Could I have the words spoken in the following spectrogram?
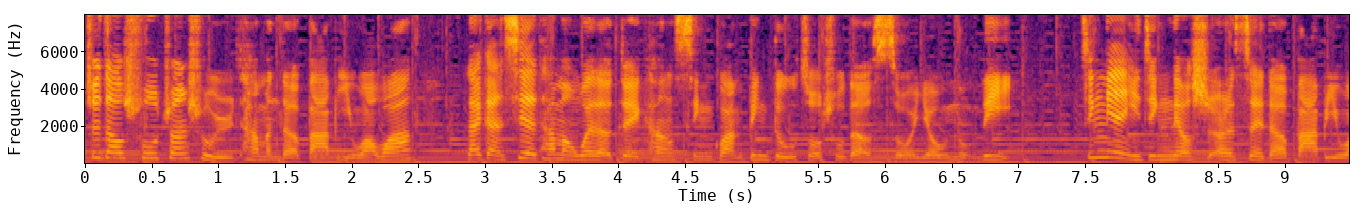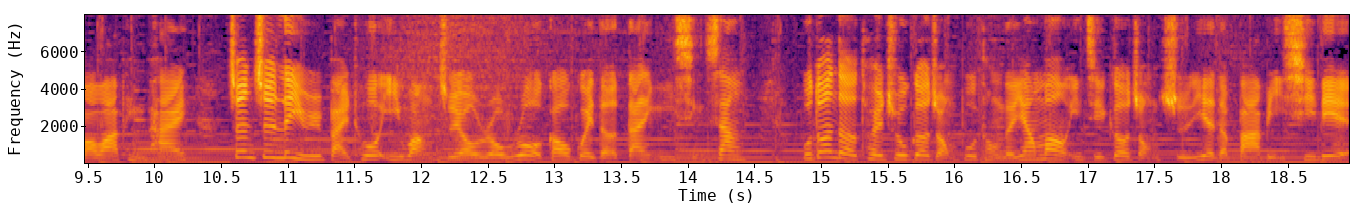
制造出专属于她们的芭比娃娃，来感谢她们为了对抗新冠病毒做出的所有努力。今年已经六十二岁的芭比娃娃品牌，正致力于摆脱以往只有柔弱高贵的单一形象，不断的推出各种不同的样貌以及各种职业的芭比系列。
